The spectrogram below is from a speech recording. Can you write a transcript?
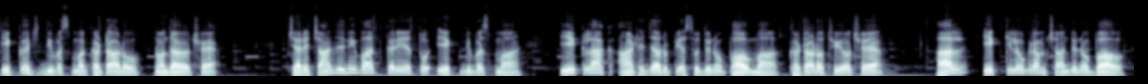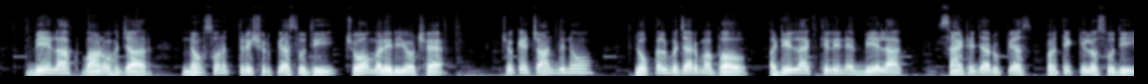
એક જ દિવસમાં ઘટાડો નોંધાયો છે. જ્યારે ચાંદીની વાત કરીએ, તો એક દિવસમાં એક લાખ આઠ હજાર રૂપિયા સુધીનો ભાવમાં ઘટાડો થયો છે. હાલ એક કિલોગ્રામ ચાંદીનો ભાવ બે લાખ બાણું હજાર નવસો ત્રીસ રૂપિયા સુધી જોવા મળી રહ્યો છે. જોકે ચાંદીનો લોકલ બજારમાં ભાવ અઢી લાખથી લઈને બે લાખ સાઠ હજાર રૂપિયા પ્રતિ કિલો સુધી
